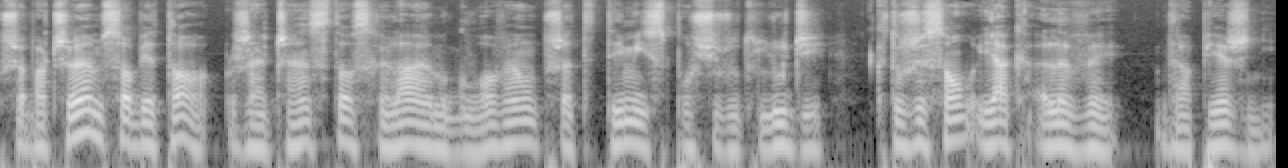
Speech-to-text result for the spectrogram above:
Przebaczyłem sobie to, że często schylałem głowę przed tymi spośród ludzi, którzy są jak lwy, drapieżni,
